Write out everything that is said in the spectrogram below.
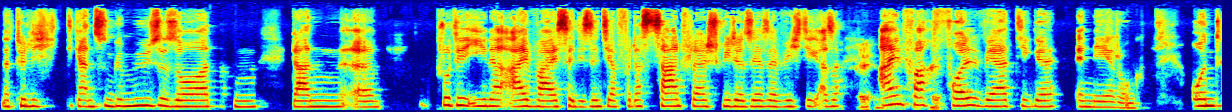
natürlich die ganzen Gemüsesorten, dann äh, Proteine, Eiweiße, die sind ja für das Zahnfleisch wieder sehr, sehr wichtig. Also okay. einfach vollwertige Ernährung. Und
